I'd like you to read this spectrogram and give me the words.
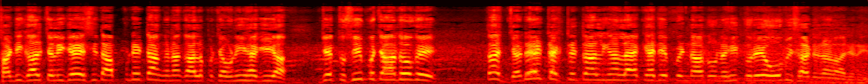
ਸਾਡੀ ਗੱਲ ਚਲੀ ਜਾਏ ਅਸੀਂ ਤਾਂ ਆਪਣੇ ਢੰਗ ਨਾਲ ਗੱਲ ਪਹੁੰਚਾਉਣੀ ਹੈਗੀ ਆ। ਜੇ ਤੁਸੀਂ ਪਹੁੰਚਾ ਦੋਗੇ ਤਾਂ ਜਿਹੜੇ ਟਰੈਕਟਰ ਟਰਾਲੀਆਂ ਲੈ ਕੇ ਅਜੇ ਪਿੰਡਾਂ ਤੋਂ ਨਹੀਂ ਤੁਰੇ ਉਹ ਵੀ ਸਾਡੇ ਨਾਲ ਆ ਜਾਣੇ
